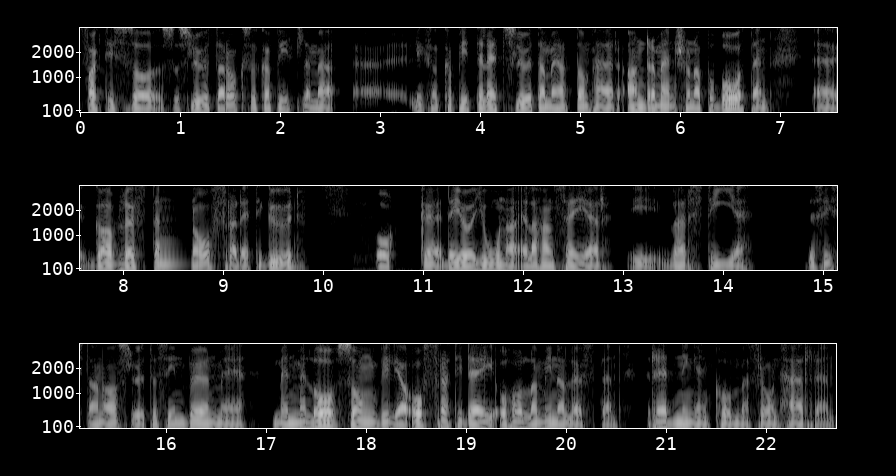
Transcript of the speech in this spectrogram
faktiskt så, så slutar också kapitlet med, liksom kapitel 1 slutar med att de här andra människorna på båten eh, gav löften och offrade till Gud. Och eh, det gör Jona, eller han säger i vers 10, det sista han avslutar sin bön med, men med lovsång vill jag offra till dig och hålla mina löften. Räddningen kommer från Herren.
